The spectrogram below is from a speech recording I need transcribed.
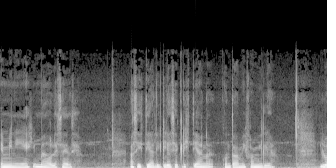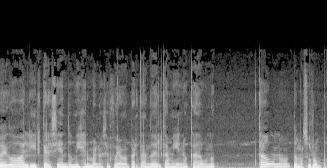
en mi niñez y mi adolescencia. Asistí a la iglesia cristiana con toda mi familia. Luego, al ir creciendo, mis hermanos se fueron apartando del camino, cada uno, cada uno tomó su rumbo.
